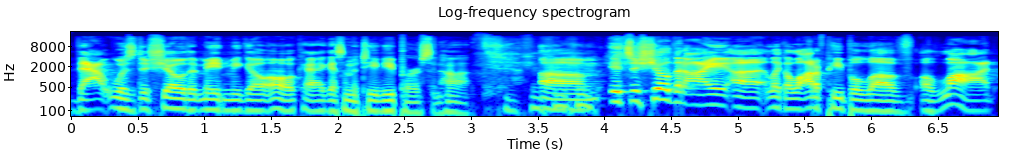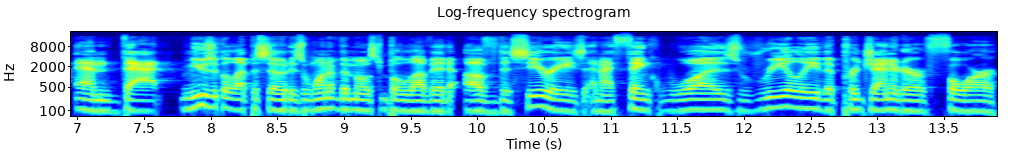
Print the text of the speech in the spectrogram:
That was the show that made me go, oh, okay, I guess I'm a TV person, huh? um, it's a show that I, uh, like a lot of people love a lot, and that musical episode is one of the most beloved of the series, and I think was really the progenitor for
